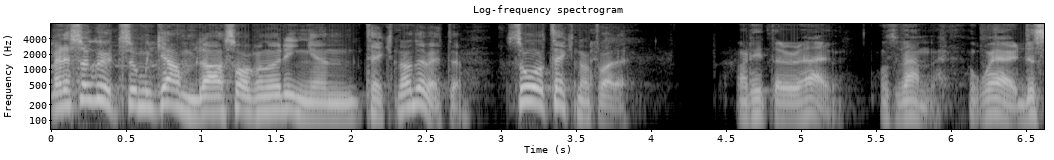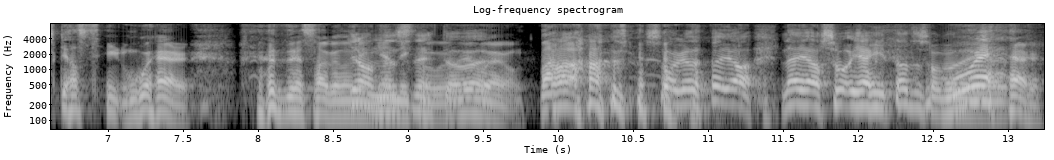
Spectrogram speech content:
Men det såg ut som gamla Sagan om ringen tecknade, vet du. Så tecknat var det. Var hittade du det här? Hos vem? Where? Disgusting. Where? det är Sagan om ringen. Grannen över. Va? Sagan, ja. Nej, jag, så, jag hittade inte Sagan om ringen. Where?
